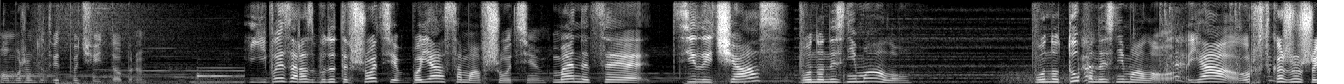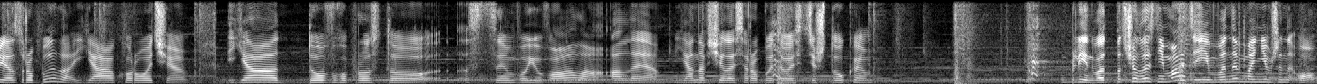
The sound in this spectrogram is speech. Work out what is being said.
О, можемо тут відпочити, добре. І ви зараз будете в шоці, бо я сама в шоці. У мене це цілий час воно не знімало. Воно тупо не знімало. Я розкажу, що я зробила. Я, коротше, я довго просто з цим воювала, але я навчилася робити ось ці штуки. Блін, от почало знімати, і вони мені вже не. О.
